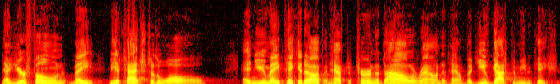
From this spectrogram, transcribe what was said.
Now, your phone may be attached to the wall, and you may pick it up and have to turn the dial around and have, but you've got communication.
